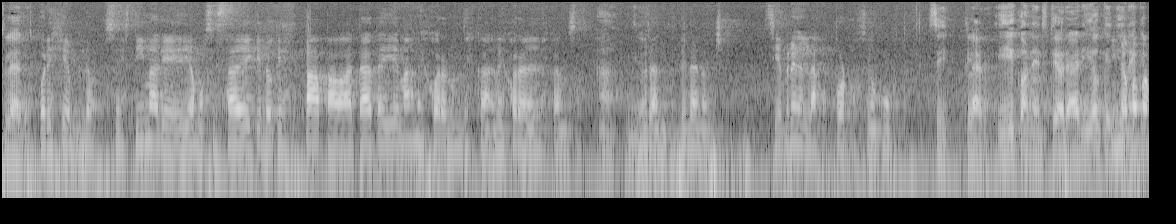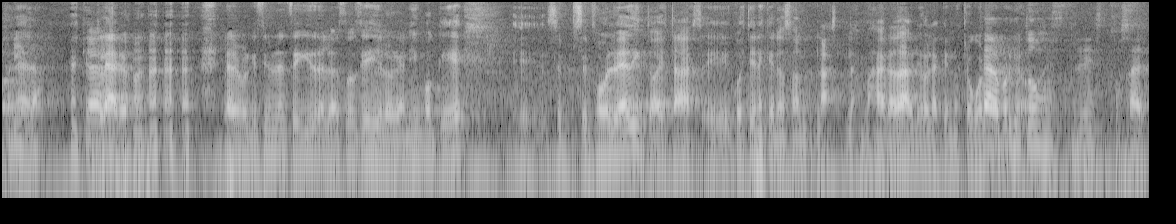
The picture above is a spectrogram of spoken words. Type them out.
claro. Por ejemplo, se estima que, digamos, se sabe que lo que es papa, batata y demás mejoran, un desca- mejoran el descanso Ah, durante de la noche, siempre en la porción justa. Sí, claro. Y con este horario que Y tiene no papa que tener. frita. claro. claro, porque si uno enseguida lo asocia y el organismo que eh, se, se vuelve adicto a estas eh, cuestiones que no son las, las más agradables o las que nuestro cuerpo Claro, porque todos, es- es- o sea,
